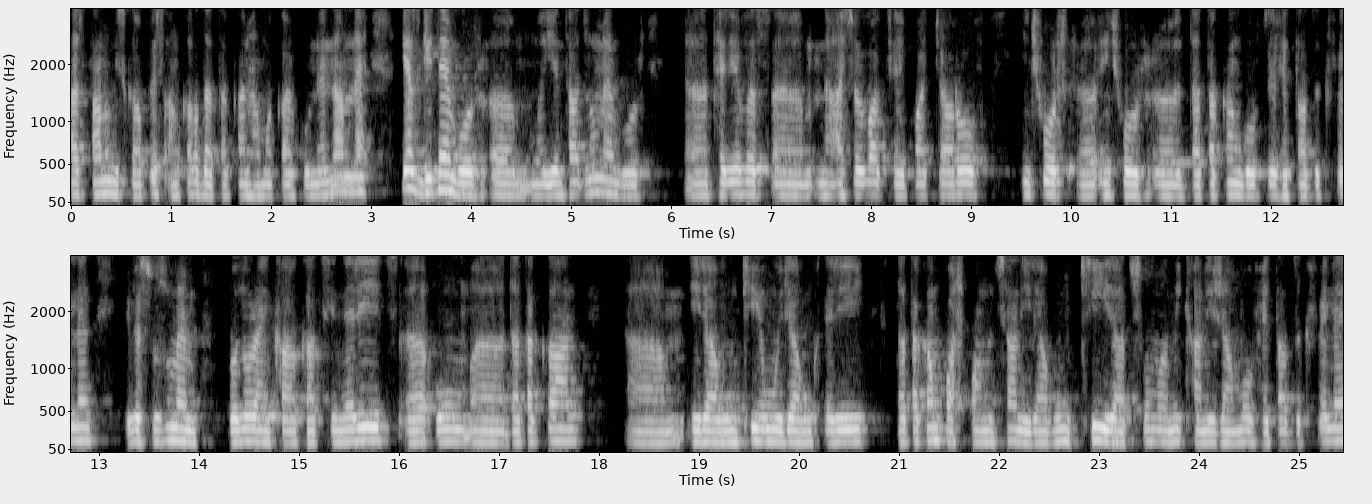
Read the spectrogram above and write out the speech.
Հայաստանում իսկապես անկախ դատական համակարգ ունենալն է ես գիտեմ որ ենթադրում եմ որ թերևս այսօրվա ակցիայի պատճառով ինչ որ ինչ որ դատական գործեր հետաձգվել են եւ ես ուզում եմ բոլոր այն քաղաքացիներից ում դատական իրավունքի ու իրավունքների դատական պաշտպանության իրավունքի իրացումը մի քանի ժամով հետաձգվել է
